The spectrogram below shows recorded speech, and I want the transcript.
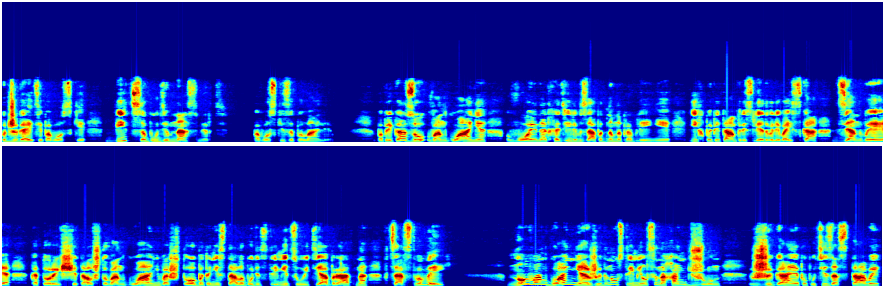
поджигайте повозки, биться будем насмерть». Повозки запылали. По приказу Ван Гуаня воины отходили в западном направлении. Их по пятам преследовали войска Дзянвэя, который считал, что Ван Гуань во что бы то ни стало будет стремиться уйти обратно в царство Вэй. Но Ван Гуань неожиданно устремился на Ханьчжун, сжигая по пути заставы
